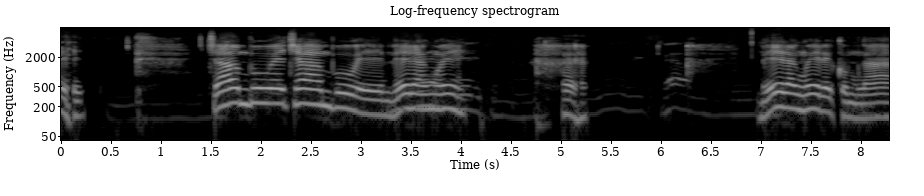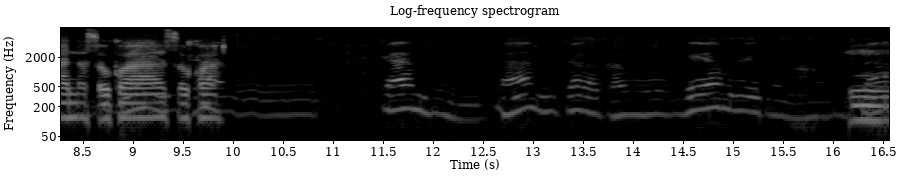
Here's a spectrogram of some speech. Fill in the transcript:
cambuwe cambuwe mpera nkwe mpera nkwereka umwana sokwa. Sokwa Mm.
